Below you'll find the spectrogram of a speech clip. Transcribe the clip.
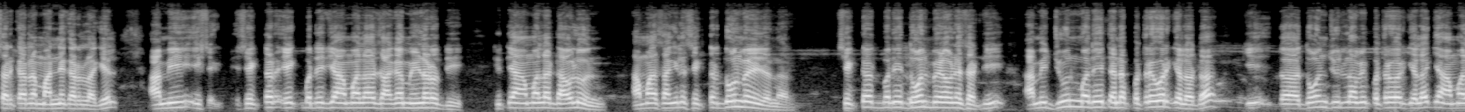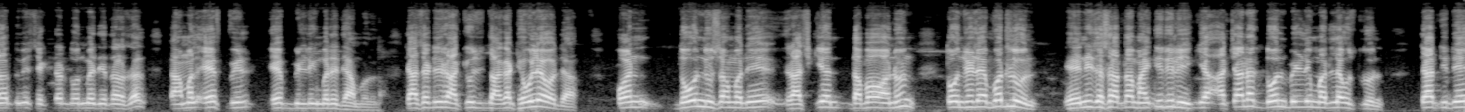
सरकारला मान्य करावा लागेल. आम्ही सेक्टर एक मध्ये जी आम्हाला जागा मिळणार होती तिथे आम्हाला डावलून आम्हाला सांगितलं सेक्टर दोन मध्ये जाणार. सेक्टरमध्ये दोन मिळवण्यासाठी. आम्ही जूनमध्ये त्यांना पत्रव्यवहार केला होता की दोन जूनला आम्ही पत्रव्यवहार केला की आम्हाला तुम्ही सेक्टर दोनमध्ये देत देणार असाल तर आम्हाला एफ बिल्ड एफ बिल्डिंगमध्ये द्या म्हणून. त्यासाठी राखीव जागा ठेवल्या होत्या. पण दोन दिवसामध्ये राजकीय दबाव आणून तो निर्णय बदलून यांनी जसं आता माहिती दिली की अचानक दोन बिल्डिंगमधल्या उचलून त्या तिथे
